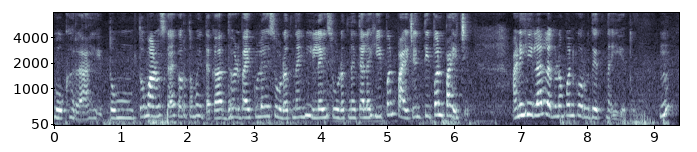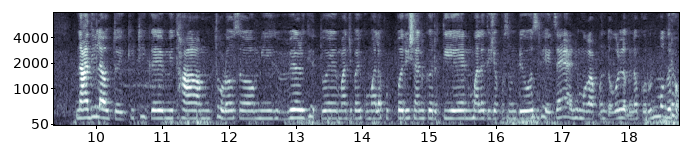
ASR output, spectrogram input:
हो खरं आहे. तो तो माणूस काय करतो माहिती आहे का? धड बायकोलाही सोडत नाही हिलाही सोडत नाही. त्याला ही पण पाहिजे आणि ती पण पाहिजे. आणि हिला लग्न पण करू देत नाहीये तो. हं? नादी लावतोय की ठीक आहे मी थांब थोडंसं मी वेळ घेतोय माझी बायको मला खूप परेशान करते आणि मला तिच्यापासून डिवोर्स घ्यायचा आहे आणि मग आपण दोघं लग्न करून मग राहू.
